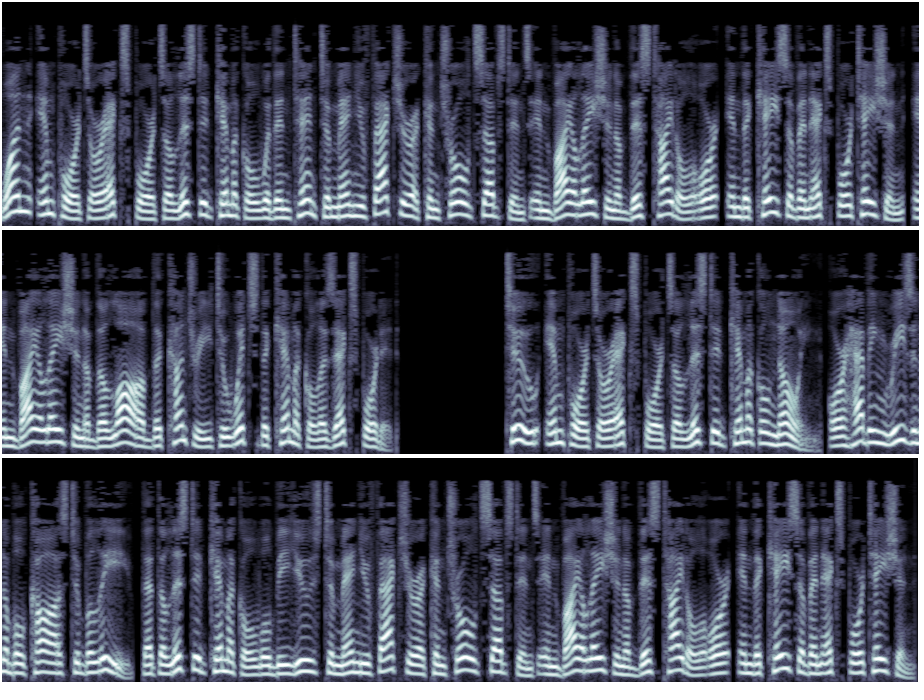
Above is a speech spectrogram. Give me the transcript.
1 imports or exports a listed chemical with intent to manufacture a controlled substance in violation of this title or, in the case of an exportation, in violation of the law of the country to which the chemical is exported. 2 imports or exports a listed chemical knowing, or having reasonable cause to believe, that the listed chemical will be used to manufacture a controlled substance in violation of this title or, in the case of an exportation,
